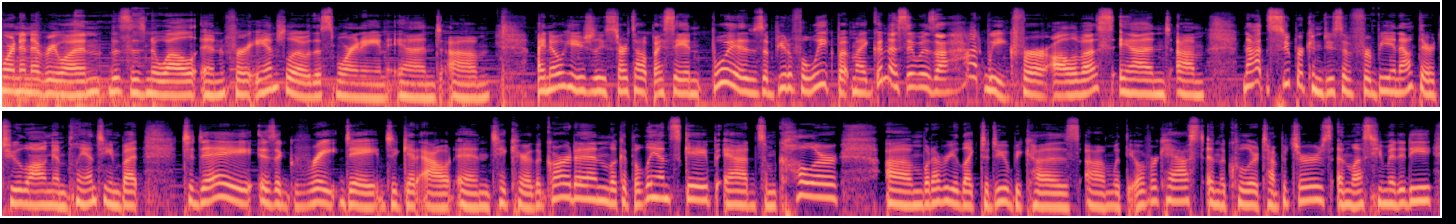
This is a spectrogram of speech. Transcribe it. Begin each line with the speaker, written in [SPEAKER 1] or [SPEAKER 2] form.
[SPEAKER 1] morning, everyone. This is Noelle in for Angelo this morning. And um, I know he usually starts out by saying, Boy, it was a beautiful week, but my goodness, it was a hot week for all of us and um, not super conducive for being out there too long and planting. But today is a great day to get out and take care of the garden, look at the landscape, add some color, um, whatever you'd like to do, because um, with the overcast and the cooler temperatures and less humidity,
